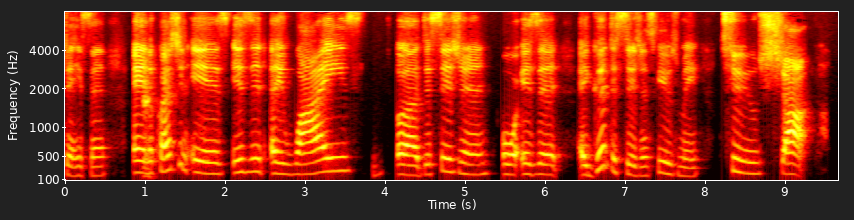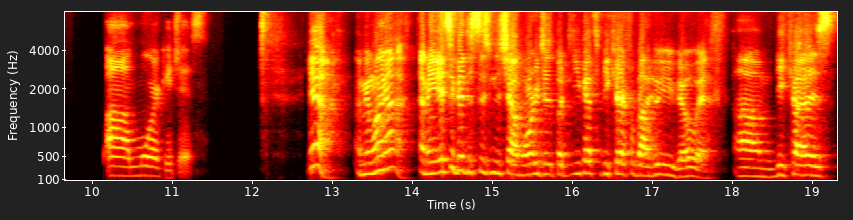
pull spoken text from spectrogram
Jason. And the question is Is it a wise uh, decision or is it a good decision, excuse me, to shop um, mortgages? Yeah, I mean, why not? I mean, it's a good decision to shop mortgages, but you got to be careful about who you go with um, because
